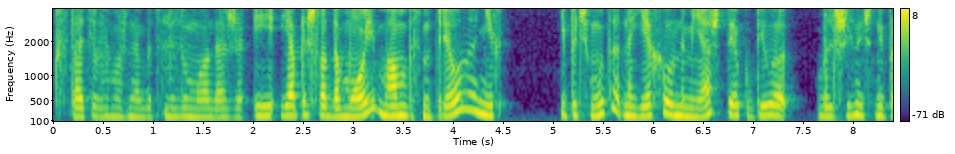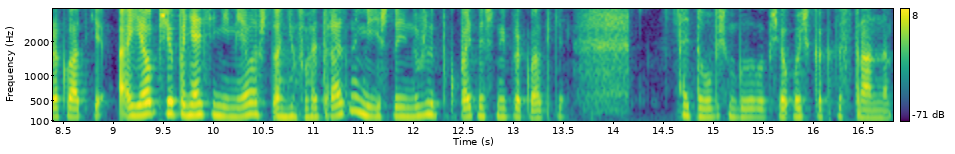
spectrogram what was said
Кстати, возможно, я об этом не думала даже. И я пришла домой, мама посмотрела на них и почему-то наехала на меня, что я купила большие ночные прокладки. А я вообще понятия не имела, что они бывают разными и что не нужно покупать ночные прокладки. Это, в общем, было вообще очень как-то странно.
